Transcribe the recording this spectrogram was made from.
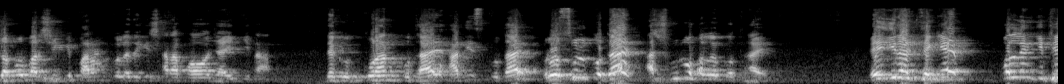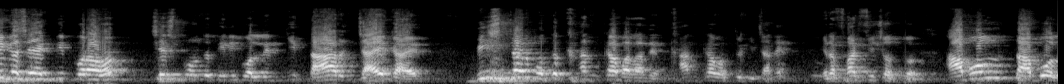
জন্মবার্ষিকী পালন করলে দেখি সারা পাওয়া যায় কিনা দেখুন, কোরআন কোথায়, হাদিস কোথায়, রসুল কোথায়, আর শুরু হলো কোথায়? এই ইরাক থেকে করলেন কি? ঠিক আছে, একদিন করা হোক, শেষ পর্যন্ত তিনি করলেন কি? তার জায়গায় বিশটার মতো খানকা বানালেন। খানকা অর্থ কি জানেন? এটা ফার্সি শব্দ। আবল তাবল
